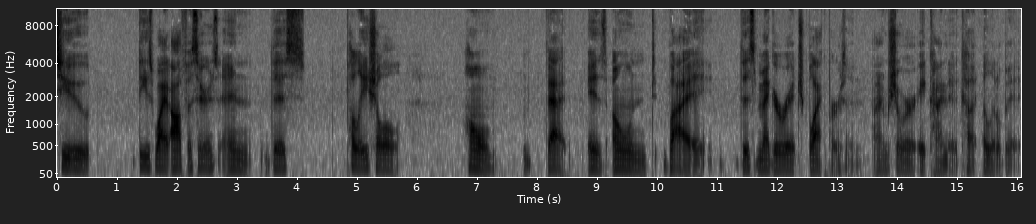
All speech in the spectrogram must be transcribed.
to these white officers in this palatial home that is owned by this mega rich black person. I'm sure it kind of cut a little bit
